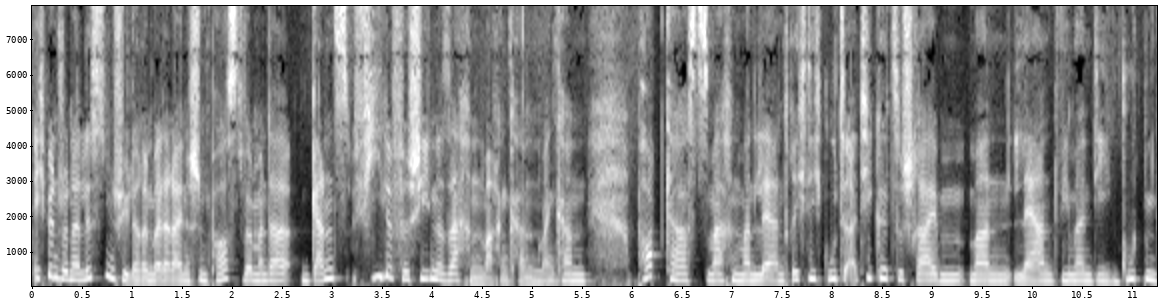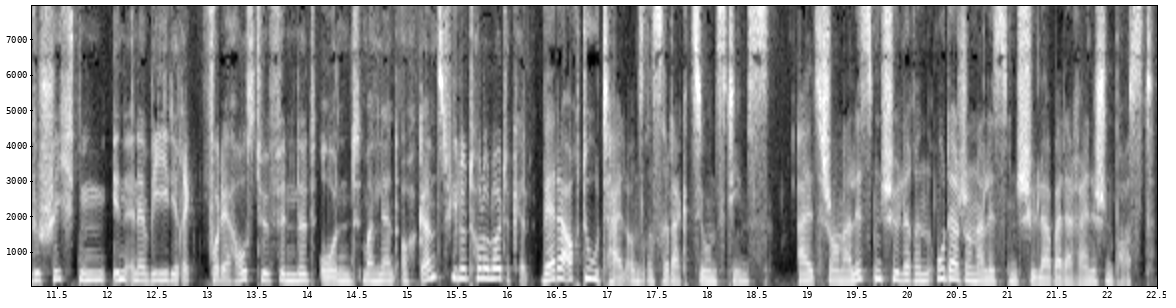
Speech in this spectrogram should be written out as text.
Ich bin Journalistenschülerin bei der Rheinischen Post, weil man da ganz viele verschiedene Sachen machen kann. Man kann Podcasts machen, man lernt richtig gute Artikel zu schreiben, man lernt, wie man die guten Geschichten in NRW direkt vor der Haustür findet und man lernt auch ganz viele tolle Leute kennen. Werde auch du Teil unseres Redaktionsteams als Journalistenschülerin oder Journalistenschüler bei der Rheinischen Post.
